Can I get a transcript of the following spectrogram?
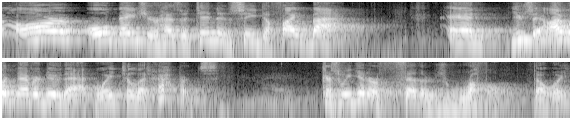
our old nature has a tendency to fight back. And you say, I would never do that. Wait till it happens. Because we get our feathers ruffled, don't we?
